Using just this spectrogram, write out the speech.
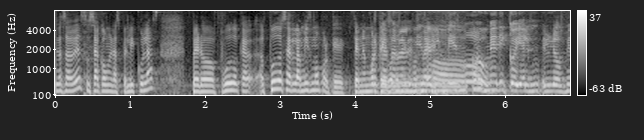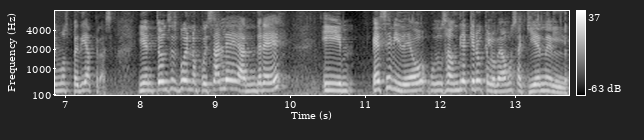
ya sabes, o sea, como en las películas, pero pudo, pudo ser la misma porque tenemos Porque que son los el, mismos el mismo crew. médico y el- los mismos pediatras. Y entonces, bueno, pues sale André y ese video, o sea, un día quiero que lo veamos aquí en el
